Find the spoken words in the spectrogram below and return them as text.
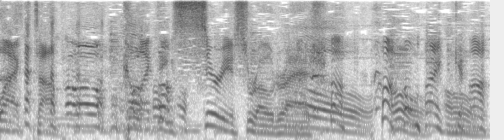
blacktop, collecting serious road rash. oh, oh, oh. my oh. God.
